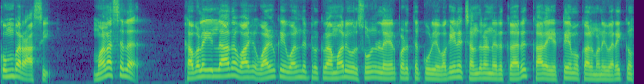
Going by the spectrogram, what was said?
கும்பராசி. மனசில் கவலையில்லாத வா வாழ்க்கை வாழ்ந்துட்டுருக்கிற மாதிரி ஒரு சூழ்நிலை ஏற்படுத்தக்கூடிய வகையில் சந்திரன் இருக்கார். காலை எட்டே முக்கால் மணி வரைக்கும்.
